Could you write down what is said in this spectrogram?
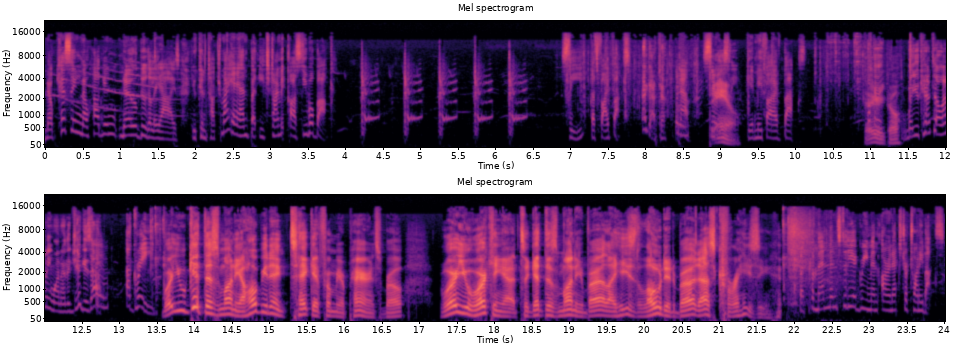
No kissing, no hugging, no googly eyes. You can touch my hand, but each time it costs you a buck. See, that's five bucks. I gotcha. Now, seriously, Damn. give me five bucks. There you go. But you can't tell anyone or the jig is up. Agreed. Where you get this money? I hope you didn't take it from your parents, bro. Where are you working at to get this money, bro? Like he's loaded, bro. That's crazy. The amendments to the agreement are an extra 20 bucks.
